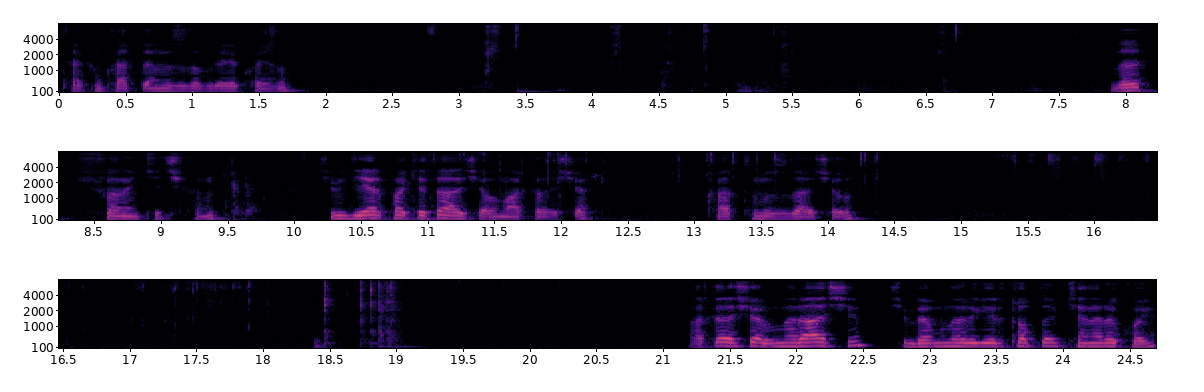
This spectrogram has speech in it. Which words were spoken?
takım kartlarımızı da buraya koyalım. Bu da FIFA'nınki çıkan. Şimdi diğer paketi açalım arkadaşlar. Kartımızı da açalım. Arkadaşlar bunları açayım. Şimdi ben bunları geri toplayıp kenara koyayım.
